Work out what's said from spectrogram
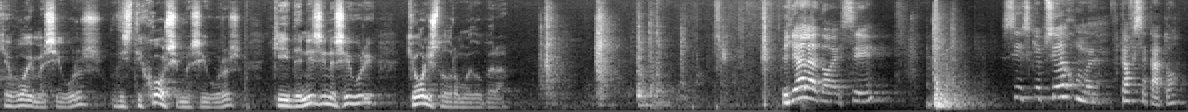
Και εγώ είμαι σίγουρος. Δυστυχώς είμαι σίγουρος. Και η Ντενίζ είναι σίγουρη και όλοι στον δρόμο εδώ πέρα. Για έλα εδώ, εσύ. Σύσκεψη έχουμε. Κάφησε κάτω.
